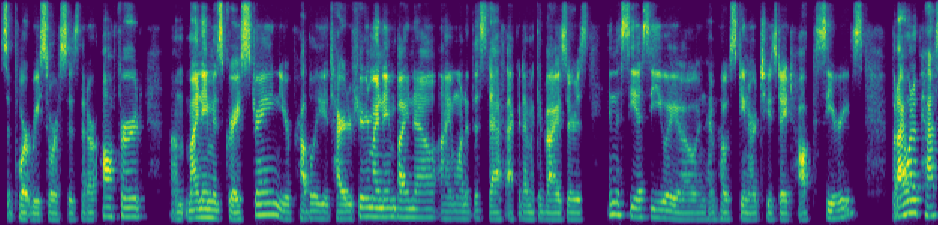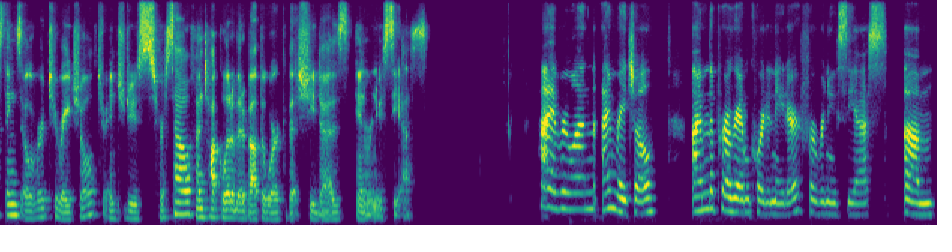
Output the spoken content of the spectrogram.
support resources that are offered. Um, my name is Grace Strain. You're probably tired of hearing my name by now. I'm one of the staff academic advisors in the CSE UAO and I'm hosting our Tuesday Talk series. But I want to pass things over to Rachel to introduce herself and talk a little bit about the work that she does in Renew CS. Hi, everyone. I'm Rachel. I'm the program coordinator for Renew CS. Um,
